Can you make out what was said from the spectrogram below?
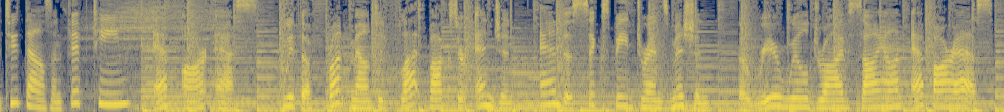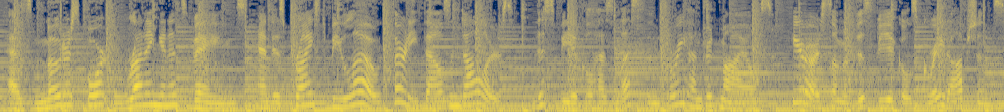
The 2015 FRS. With a front-mounted flat boxer engine and a six-speed transmission, the rear-wheel drive Scion FRS has motorsport running in its veins and is priced below $30,000. This vehicle has less than 300 miles. Here are some of this vehicle's great options.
